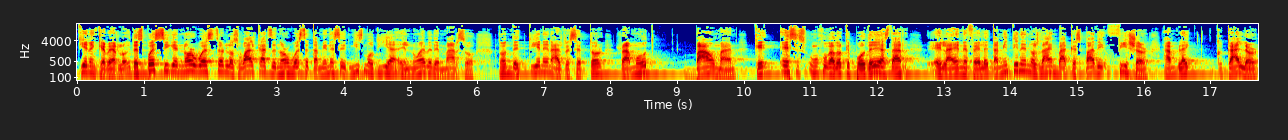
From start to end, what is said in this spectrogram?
tienen que verlo. Y después sigue Northwestern, los Wildcats de Northwestern también ese mismo día, el 9 de marzo, donde tienen al receptor Ramut Bauman, que ese es un jugador que podría estar en la NFL. También tienen los linebackers Paddy Fisher y Blake Galler,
